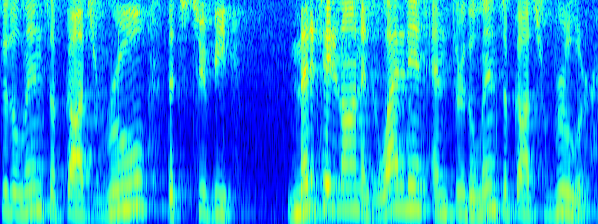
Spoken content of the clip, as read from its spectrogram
through the lens of God's rule that's to be meditated on and delighted in, and through the lens of God's ruler,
